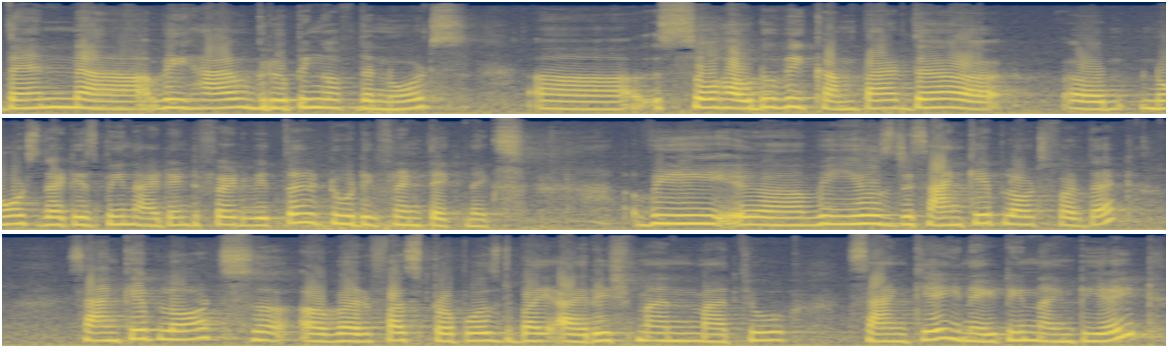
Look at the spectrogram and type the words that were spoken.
Then uh, we have grouping of the nodes. Uh, so how do we compare the uh, nodes that is being identified with the two different techniques? We, uh, we used Sankey plots for that. Sankey plots uh, were first proposed by Irishman Matthew Sankey in 1898.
